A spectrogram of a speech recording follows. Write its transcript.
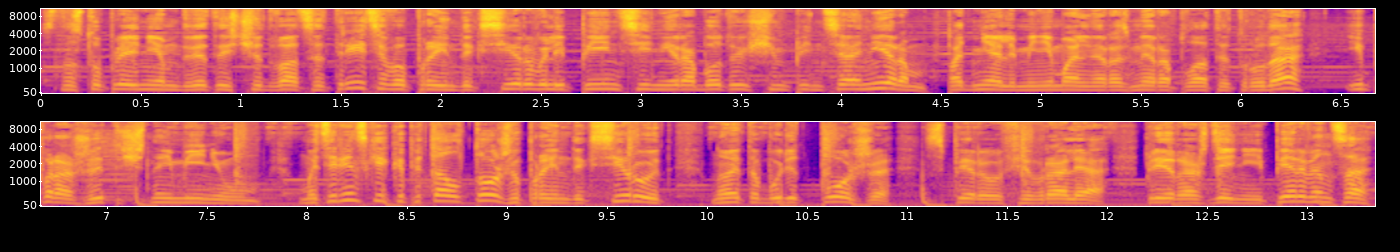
С наступлением 2023-го проиндексировали пенсии неработающим пенсионерам, подняли минимальный размер оплаты труда и прожиточный минимум. Материнский капитал тоже проиндексируют, но это будет позже, с 1 февраля. При рождении первенца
